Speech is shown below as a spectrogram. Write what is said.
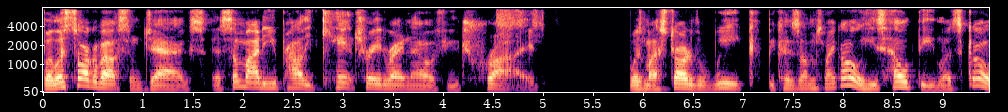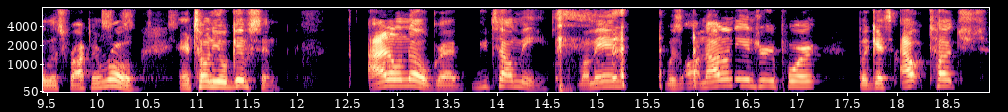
But let's talk about some Jags and somebody you probably can't trade right now if you tried was my start of the week because I'm just like, oh, he's healthy. Let's go. Let's rock and roll. Antonio Gibson. I don't know, Greg. You tell me. My man was on, not on the injury report, but gets out touched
